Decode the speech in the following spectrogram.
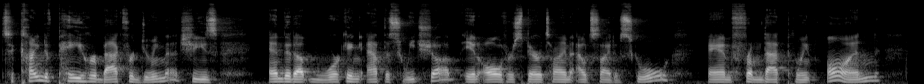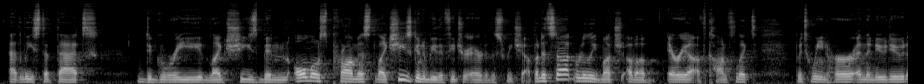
to kind of pay her back for doing that she's ended up working at the sweet shop in all of her spare time outside of school and from that point on at least at that degree like she's been almost promised like she's going to be the future heir to the sweet shop but it's not really much of a area of conflict between her and the new dude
